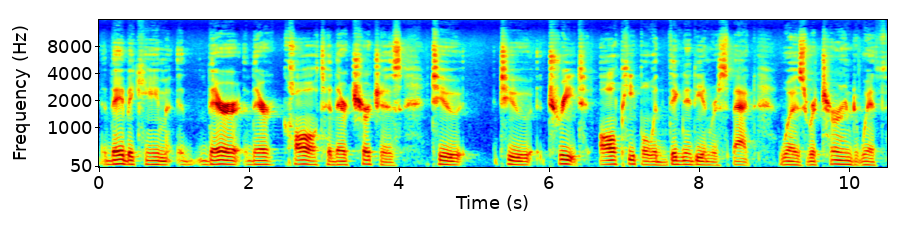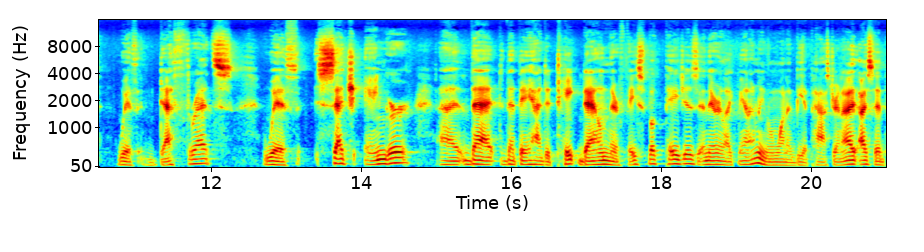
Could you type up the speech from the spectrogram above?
They became their their call to their churches to to treat all people with dignity and respect was returned with, with death threats, with such anger uh, that, that they had to take down their Facebook pages. And they were like, man, I don't even want to be a pastor. And I, I said,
